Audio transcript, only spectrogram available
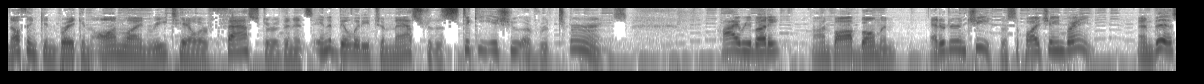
Nothing can break an online retailer faster than its inability to master the sticky issue of returns. Hi, everybody. I'm Bob Bowman, editor in chief of Supply Chain Brain, and this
